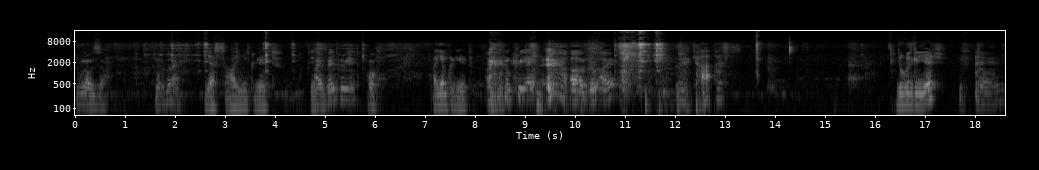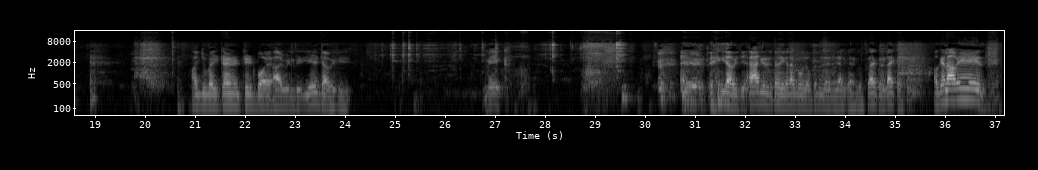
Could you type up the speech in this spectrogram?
rules. Yes, I will create. I will create. Oh. I am create. I am create. oh, do I? You will create? No. Are you very talented boy? I will create Javashiri. Make. आज के video तो देखना गोल ऊपर channel को subscribe करो like करो okay लाविज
